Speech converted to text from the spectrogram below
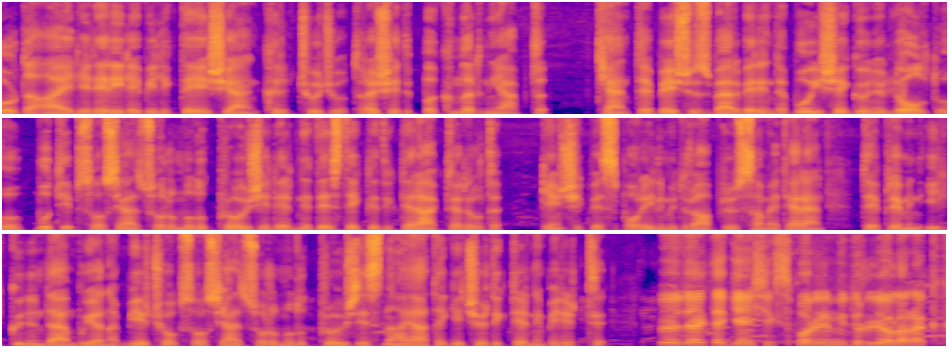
burada aileleriyle birlikte yaşayan 40 çocuğu tıraş edip bakımlarını yaptı. Kentte 500 berberin de bu işe gönüllü olduğu bu tip sosyal sorumluluk projelerini destekledikleri aktarıldı. Gençlik ve Spor İl Müdürü Abdülsamet Eren, depremin ilk gününden bu yana birçok sosyal sorumluluk projesini hayata geçirdiklerini belirtti. Özellikle Gençlik Spor İl Müdürlüğü olarak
